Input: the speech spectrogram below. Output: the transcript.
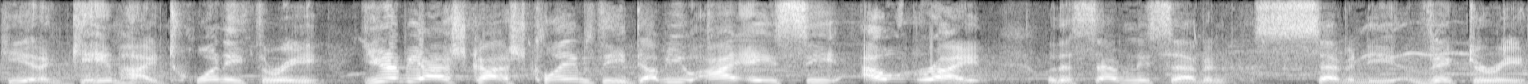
He had a game high 23. UW Oshkosh claims the WIAC outright with a 77 70 victory.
